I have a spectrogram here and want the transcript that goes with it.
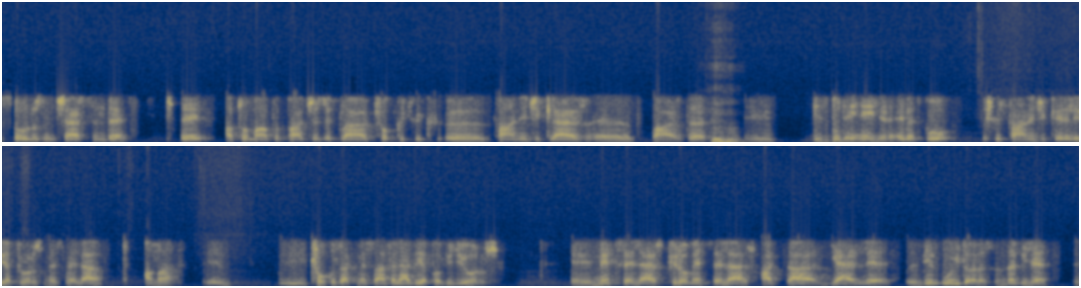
sorunuzun içerisinde işte atom altı parçacıklar, çok küçük e, tanecikler e, vardı. Hı hı. E, biz bu deneyleri evet bu ışık tanecikleriyle yapıyoruz mesela ama e, e çok uzak mesafelerde yapabiliyoruz. E, metreler, kilometreler hatta yerle e, bir uydu arasında bile e,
